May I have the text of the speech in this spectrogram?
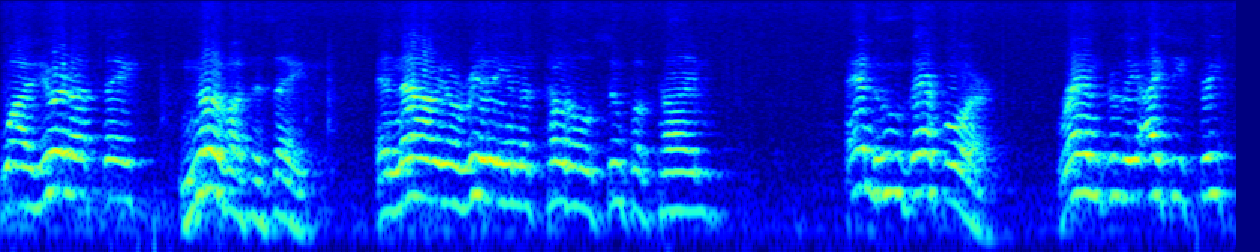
while you're not safe, none of us is safe. And now you're really in the total soup of time. And who, therefore, ran through the icy streets,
